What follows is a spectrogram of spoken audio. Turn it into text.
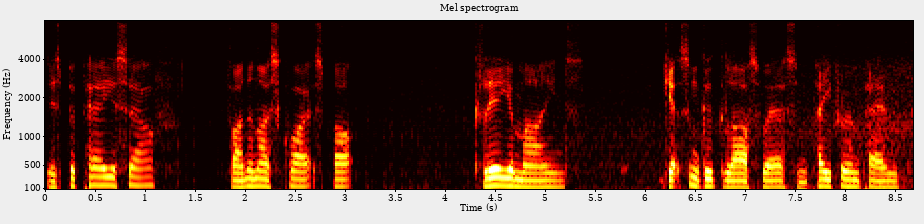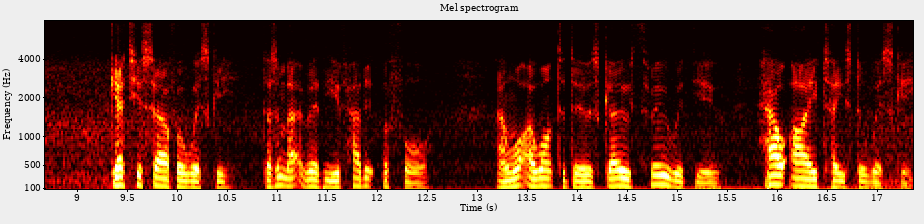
is prepare yourself, find a nice quiet spot, clear your mind, get some good glassware, some paper and pen, get yourself a whiskey, doesn't matter whether you've had it before, and what I want to do is go through with you how I taste a whiskey.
